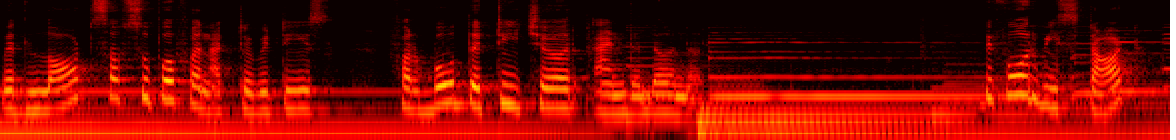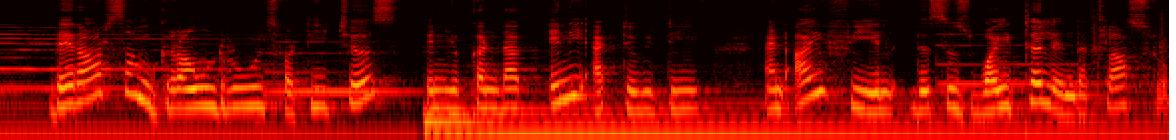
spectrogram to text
with lots of super fun activities for both the teacher and the learner. Before we start, there are some ground rules for teachers when you conduct any activity, and I feel this is vital in the classroom.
